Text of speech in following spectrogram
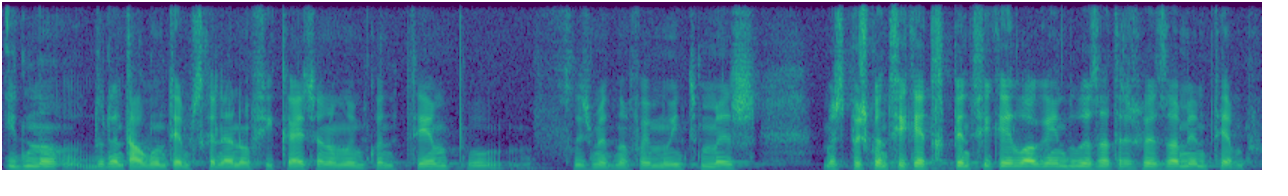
E não, durante algum tempo, se calhar, não fiquei, já não me lembro quanto tempo, felizmente não foi muito, mas, mas depois, quando fiquei, de repente, fiquei logo em duas ou três coisas ao mesmo tempo.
